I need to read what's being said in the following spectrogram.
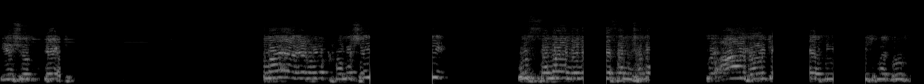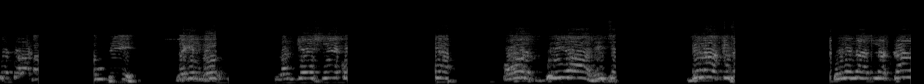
should take समय अगर वो खामोशी, उस समय मैंने समझा तो आज उनके बीच में दूसरे तरह बनती लेकिन लंकेश ने और बिना हिचक बिना किसी अपना काम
